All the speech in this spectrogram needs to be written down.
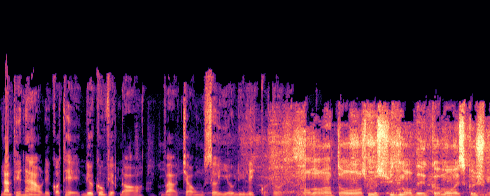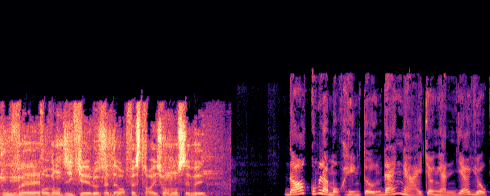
làm thế nào để có thể đưa công việc đó vào trong sơ yếu lý lịch của tôi. Pendant un temps, je me suis demandé comment est-ce que je pouvais revendiquer le fait d'avoir fait ce travail sur mon CV. Đó cũng là một hiện tượng đáng ngại cho ngành giáo dục.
